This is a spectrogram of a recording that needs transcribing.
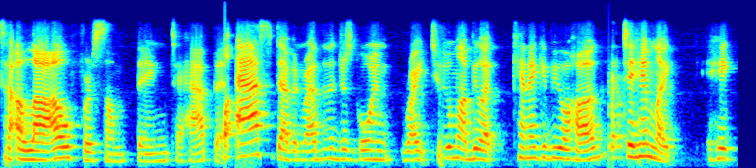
to allow for something to happen. I'll ask Devin rather than just going right to him. I'll be like, "Can I give you a hug?" To him, like, "Hey,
